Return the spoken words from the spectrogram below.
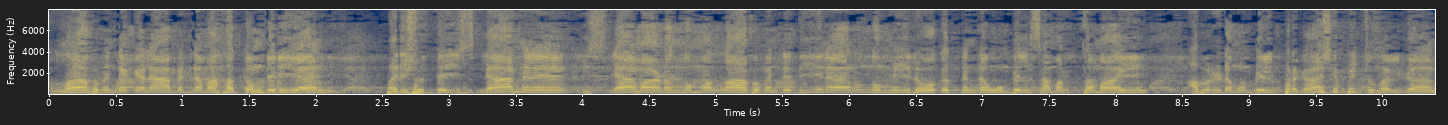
അള്ളാഹുവിന്റെ കലാമിന്റെ മഹത്വം തിരിയാൻ പരിശുദ്ധ ഇസ്ലാമിനെ ഇസ്ലാമാണെന്നും അള്ളാഹുവിന്റെ ദീനാണെന്നും ഈ ലോകത്തിന്റെ മുമ്പിൽ സമർത്ഥമായി അവരുടെ മുമ്പിൽ പ്രകാശിപ്പിച്ചു നൽകാൻ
